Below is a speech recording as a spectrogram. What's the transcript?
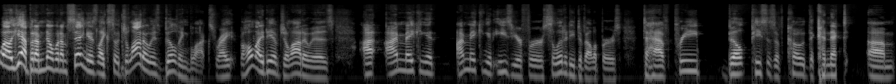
Well, yeah, but I'm no. What I'm saying is like so. Gelato is building blocks, right? The whole idea of Gelato is I, I'm making it. I'm making it easier for Solidity developers to have pre built pieces of code that connect um,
